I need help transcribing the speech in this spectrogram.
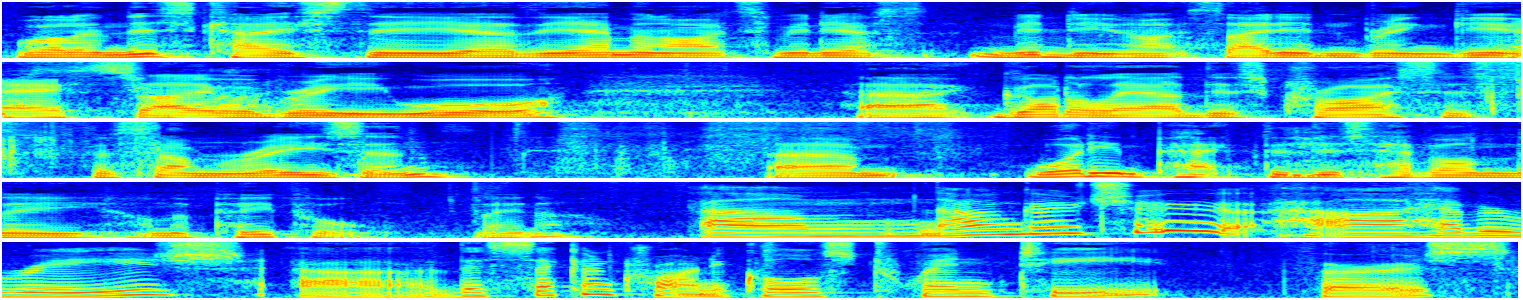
Well, in this case, the uh, the Ammonites, Midianites, they didn't bring gifts; That's they right. were bringing war. Uh, God allowed this crisis for some reason. Um, what impact did this have on the on the people, Lena? Um, now I'm going to uh, have a read uh, the Second Chronicles 20, verse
